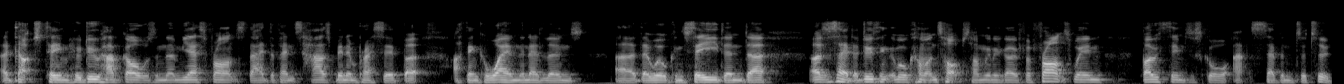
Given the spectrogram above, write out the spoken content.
a Dutch team who do have goals in them. Yes, France, their defence has been impressive, but I think away in the Netherlands, uh, they will concede. And uh, as I said, I do think they will come on top. So I'm going to go for France win. Both teams to score at seven to two.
